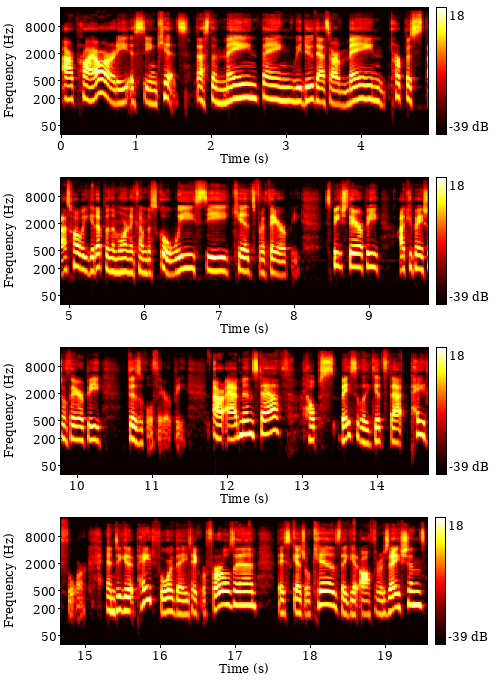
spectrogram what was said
our priority is seeing kids. That's the main thing we do. That's our main purpose. That's why we get up in the morning and come to school. We see kids for therapy, speech therapy, occupational therapy, physical therapy. Our admin staff helps basically gets that paid for. And to get it paid for, they take referrals in, they schedule kids, they get authorizations,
